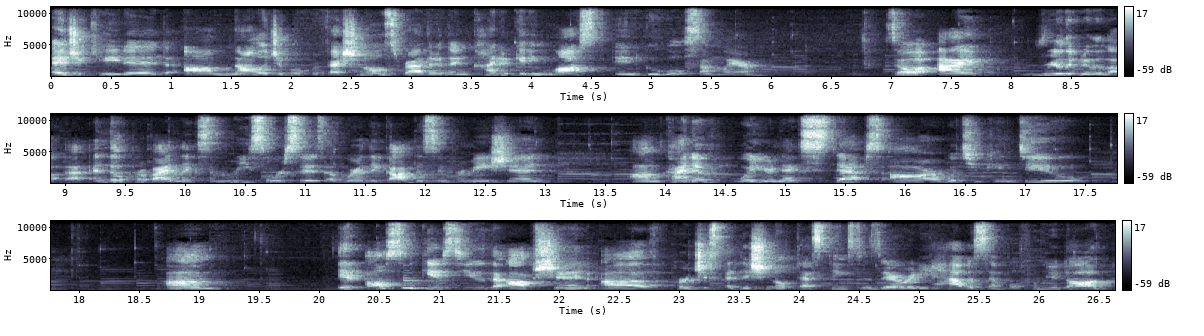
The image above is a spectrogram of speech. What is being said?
educated, um, knowledgeable professionals rather than kind of getting lost in Google somewhere. So I really, really love that. And they'll provide like some resources of where they got this information, um, kind of what your next steps are, what you can do. Um, it also gives you the option of purchase additional testing since they already have a sample from your dog.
